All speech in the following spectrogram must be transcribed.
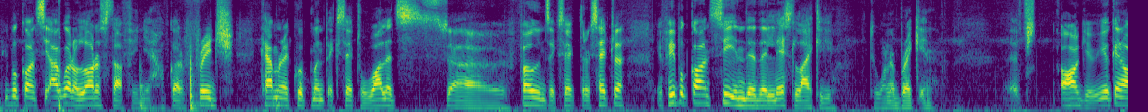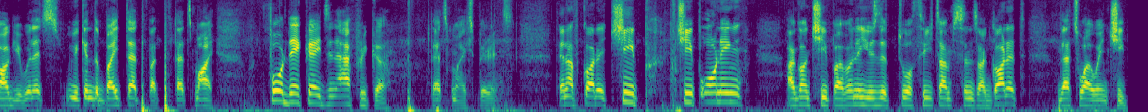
People can't see. I've got a lot of stuff in here. I've got a fridge, camera equipment, etc., wallets, uh, phones, etc., etc. If people can't see in there, they're less likely to want to break in argue. You can argue. Well, let's we can debate that, but that's my four decades in Africa. That's my experience. Then I've got a cheap, cheap awning. I got cheap. I've only used it two or three times since I got it. That's why I went cheap.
